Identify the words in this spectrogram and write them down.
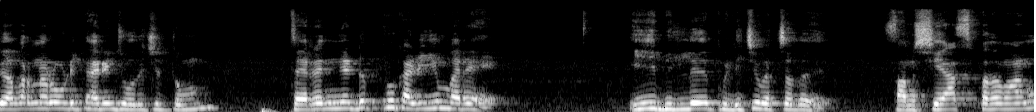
ഗവർണറോട് ഇക്കാര്യം ചോദിച്ചിട്ടും തെരഞ്ഞെടുപ്പ് കഴിയും വരെ ഈ ബില്ല് പിടിച്ചു വെച്ചത് സംശയാസ്പദമാണ്.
